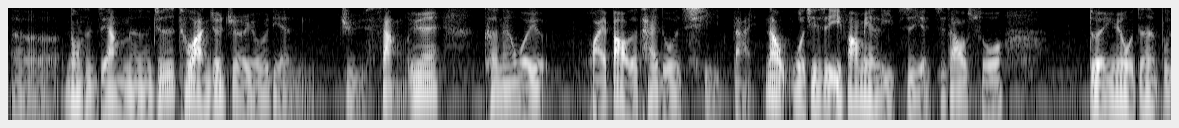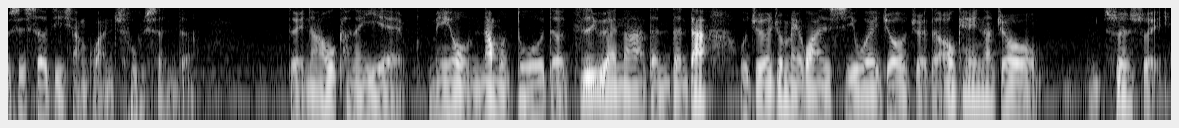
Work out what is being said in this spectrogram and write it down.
呃弄成这样呢？就是突然就觉得有一点沮丧，因为可能我有怀抱的太多期待。那我其实一方面理智也知道说，对，因为我真的不是设计相关出身的，对，然后我可能也没有那么多的资源啊等等，但我觉得就没关系，我也就觉得 OK，那就顺水。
